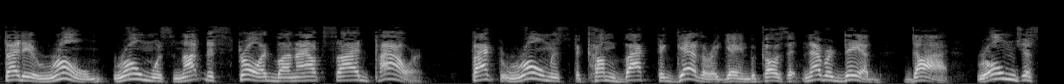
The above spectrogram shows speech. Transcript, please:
study Rome, Rome was not destroyed by an outside power. In fact, Rome is to come back together again because it never did die. Rome just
